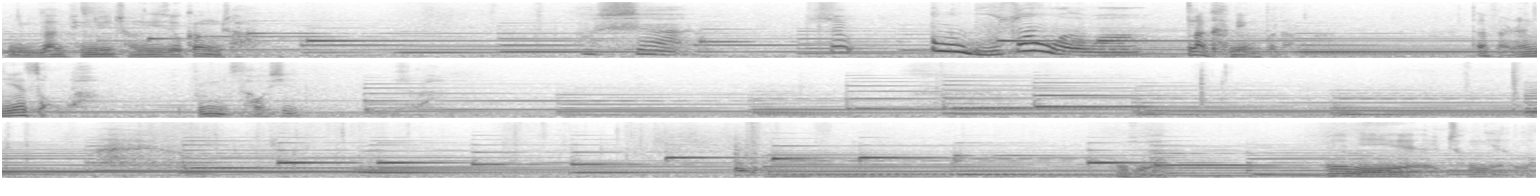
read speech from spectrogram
你们班平均成绩就更差。是，这不能不算我的吗？那肯定不能啊！但反正你也走了，也不用你操心，是吧？哎呀同学，因为你也成年了，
